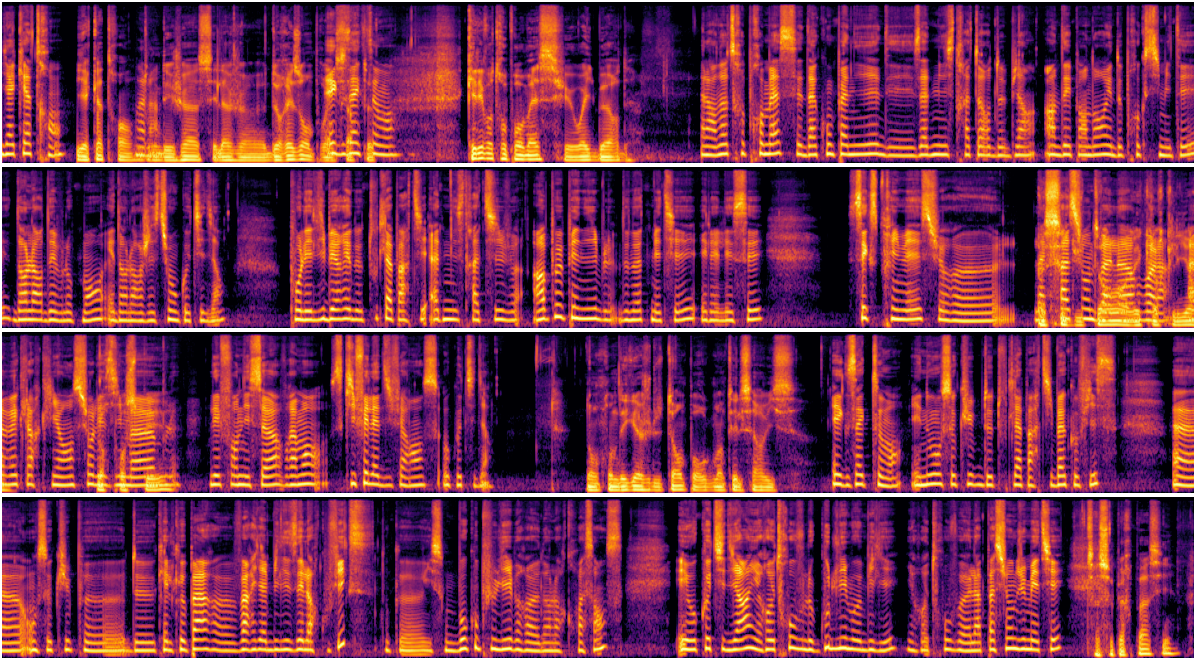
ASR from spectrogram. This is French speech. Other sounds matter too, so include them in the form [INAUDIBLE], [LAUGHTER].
Il y a quatre ans. Il y a 4 ans. Voilà. Donc déjà, c'est l'âge euh, de raison pour une. Exactement. Quelle est votre promesse chez Whitebird? Alors notre promesse, c'est d'accompagner des administrateurs de biens indépendants et de proximité dans leur développement et dans leur gestion au quotidien, pour les libérer de toute la partie administrative un peu pénible de notre métier et les laisser s'exprimer sur euh, la Passer création de valeur avec leurs voilà, clients. avec leurs clients, sur Leurs les prospects. immeubles, les fournisseurs, vraiment ce qui fait la différence au quotidien. Donc on dégage du temps pour augmenter le service. Exactement. Et nous, on s'occupe de toute la partie back-office. Euh, on s'occupe euh, de quelque part euh, variabiliser leurs coûts fixes. Donc, euh, ils sont beaucoup plus libres dans leur croissance. Et au quotidien, ils retrouvent le goût de l'immobilier, ils retrouvent la passion du métier. Ça se perd pas si [LAUGHS]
